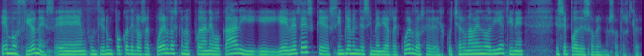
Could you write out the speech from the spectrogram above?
emociones eh, en función un poco de los recuerdos que nos puedan evocar y, hay veces que simplemente sin mediar recuerdos, el escuchar una melodía tiene ese poder sobre nosotros. Pero...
